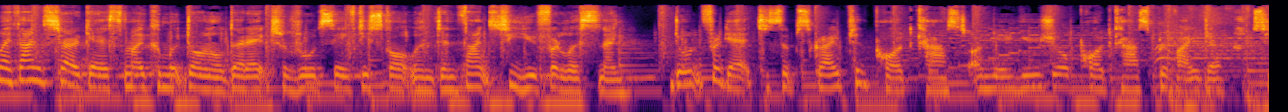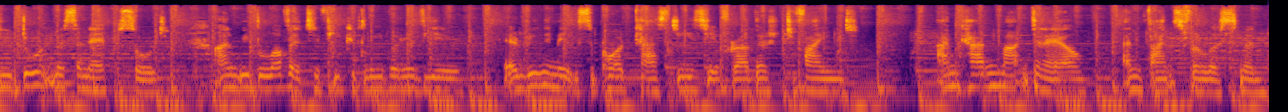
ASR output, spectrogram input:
My thanks to our guest, Michael McDonnell, Director of Road Safety Scotland, and thanks to you for listening. Don't forget to subscribe to the podcast on your usual podcast provider so you don't miss an episode. And we'd love it if you could leave a review. It really makes the podcast easier for others to find. I'm Karen McDonnell, and thanks for listening.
